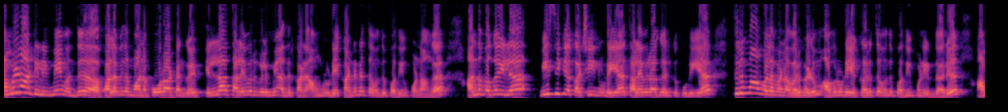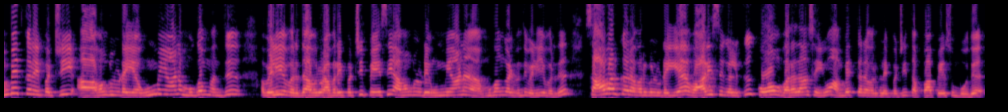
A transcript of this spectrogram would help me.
தமிழ்நாட்டிலுமே வந்து பலவிதமான போராட்டங்கள் எல்லா தலைவர்களுமே அதற்கான அவங்களுடைய கண்டனத்தை வந்து பதிவு பண்ணாங்க. அந்த வகையில விசிக கட்சியினுடைய தலைவராக இருக்கக்கூடிய திருமாவளவன் அவர்களும் அவருடைய கருத்தை வந்து பதிவு பண்ணியிருந்தாரு. அம்பேத்கர் பற்றி அவங்களுடைய உண்மையான முகம் வந்து வெளியே வருது. அவர் அவரை பற்றி பேசி அவங்களுடைய உண்மையான முகங்கள் வந்து வெளியே வருது. சாவர்கர் அவர்களுடைய வாரிசுகளுக்கு கோபம் வரதான் செய்யும். அம்பேத்கர் அவர்களை பற்றி தப்பா பேசும்போது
